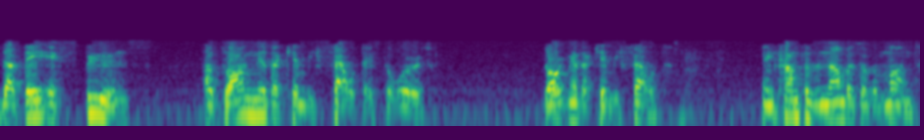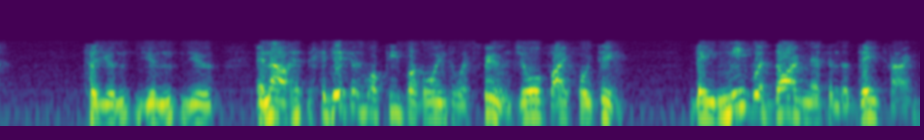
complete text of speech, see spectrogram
that they experienced a darkness that can be felt is the word. Darkness that can be felt. And come to the numbers of the month. So you, you, you, and now this is what people are going to experience. Joel 5.14. They meet with darkness in the daytime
